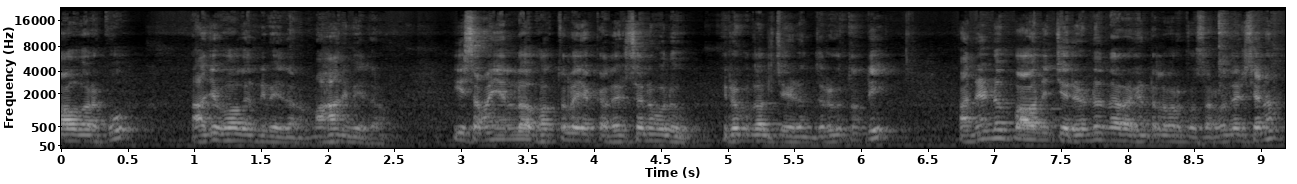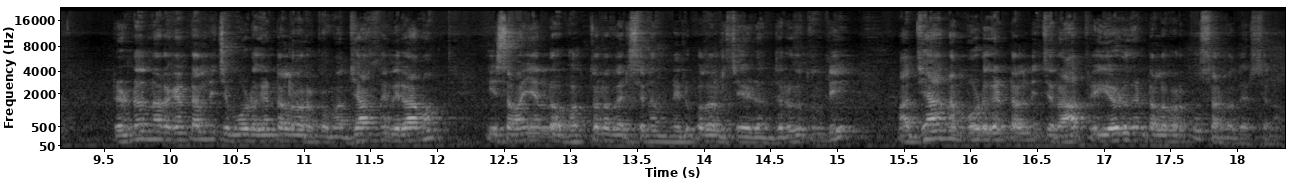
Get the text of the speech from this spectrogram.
పావు వరకు రాజభోగ నివేదనం మహానివేదనం. ఈ సమయంలో భక్తుల యొక్క దర్శనములు నిలుపుదల చేయడం జరుగుతుంది. పన్నెండు పావు నుంచి రెండున్నర గంటల వరకు సర్వదర్శనం రెండున్నర గంటల నుంచి మూడు గంటల వరకు మధ్యాహ్న విరామం. ఈ సమయంలో భక్తుల దర్శనం నిలుపుదల చేయడం జరుగుతుంది. మధ్యాహ్నం మూడు గంటల నుంచి రాత్రి ఏడు గంటల వరకు సర్వదర్శనం.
